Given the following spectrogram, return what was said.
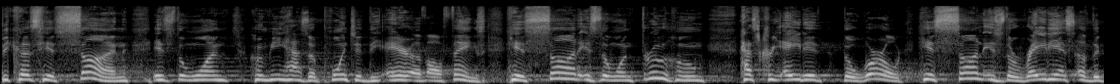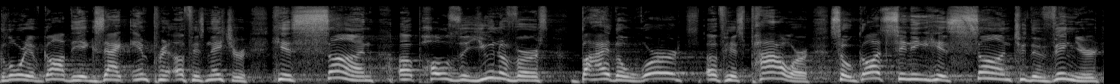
because his son is the one whom he has appointed the heir of all things. His son is the one through whom has created the world. His son is the radiance of the glory of God, the exact imprint of his nature. His son upholds the universe by the word of his power. So God sending his son to the vineyard,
